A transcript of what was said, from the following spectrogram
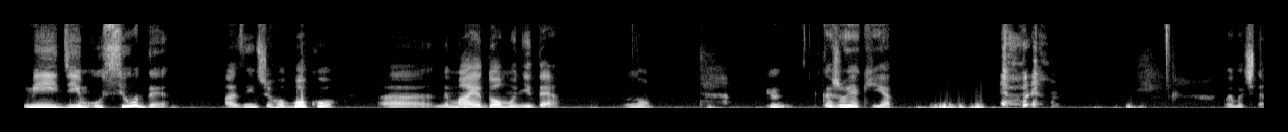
мій дім усюди, а з іншого боку, е, немає дому ніде. Ну, кажу, як є. Вибачте.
